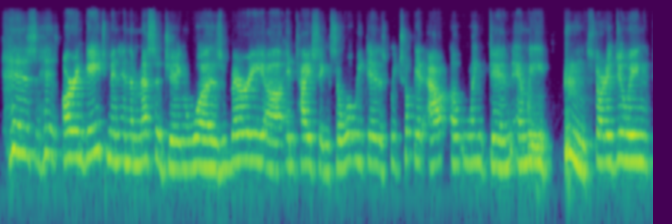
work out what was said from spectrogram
his his our engagement in the messaging was very uh, enticing. So what we did is we took it out of LinkedIn and we started doing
